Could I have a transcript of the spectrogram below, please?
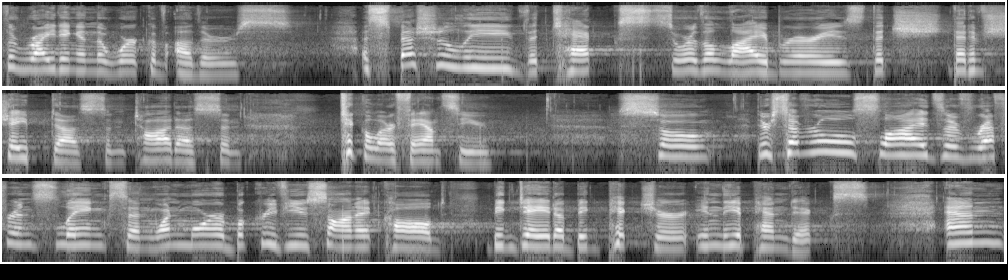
the writing and the work of others, especially the texts or the libraries that, sh- that have shaped us and taught us and tickle our fancy. So there are several slides of reference links and one more book review sonnet called Big Data, Big Picture in the appendix. And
